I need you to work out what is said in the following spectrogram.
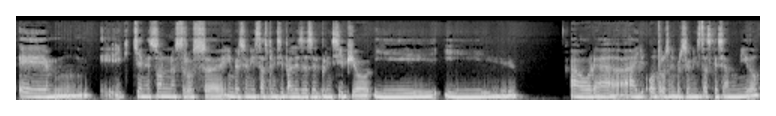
eh, y quienes son nuestros eh, inversionistas principales desde el principio y, ahora hay otros inversionistas que se han unido.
